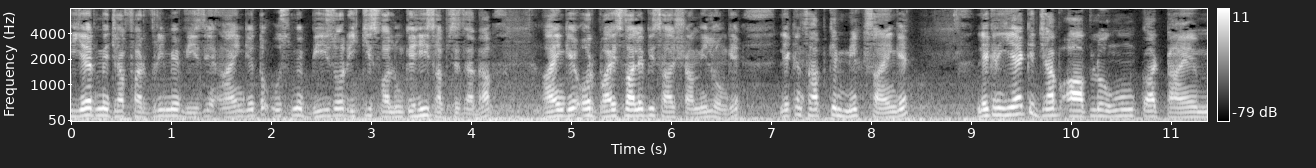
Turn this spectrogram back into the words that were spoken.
ईयर में जब फरवरी में वीज़े आएँगे तो उसमें 20 और 21 वालों के ही सबसे ज़्यादा आएँगे और 22 वाले भी साथ शामिल होंगे, लेकिन सबके मिक्स आएँगे। लेकिन यह है कि जब आप लोगों का टाइम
